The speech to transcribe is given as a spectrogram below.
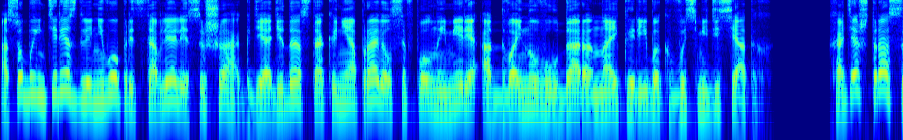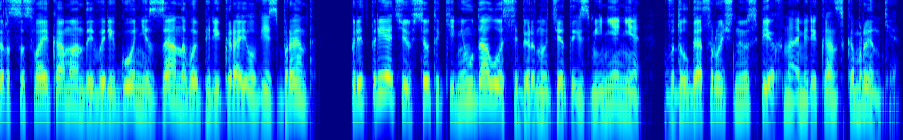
Особый интерес для него представляли США, где Adidas так и не оправился в полной мере от двойного удара Nike и Reebok в 80-х. Хотя Штрассер со своей командой в Орегоне заново перекроил весь бренд, предприятию все-таки не удалось обернуть это изменение в долгосрочный успех на американском рынке.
